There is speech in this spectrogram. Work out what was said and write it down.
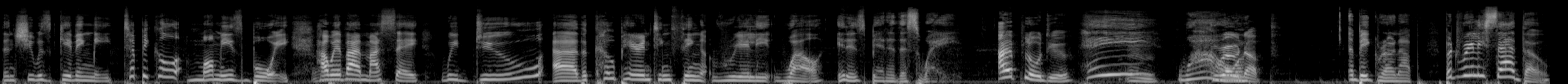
than she was giving me. Typical mommy's boy. However, I must say, we do uh, the co parenting thing really well. It is better this way. I applaud you. Hey, wow. Grown up. A big grown up. But really sad though.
